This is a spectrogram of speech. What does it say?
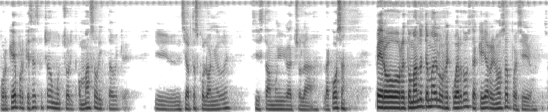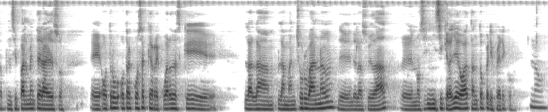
¿Por qué? Porque se ha escuchado mucho ahorita, o más ahorita, güey, que en ciertas colonias, güey. Sí está muy gacho la, la cosa. Pero retomando el tema de los recuerdos de aquella Reynosa, pues sí, o sea, principalmente era eso. Eh, otro, otra cosa que recuerdo es que la, la, la mancha urbana de, de la ciudad eh, no, ni siquiera llegaba a tanto periférico. No.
